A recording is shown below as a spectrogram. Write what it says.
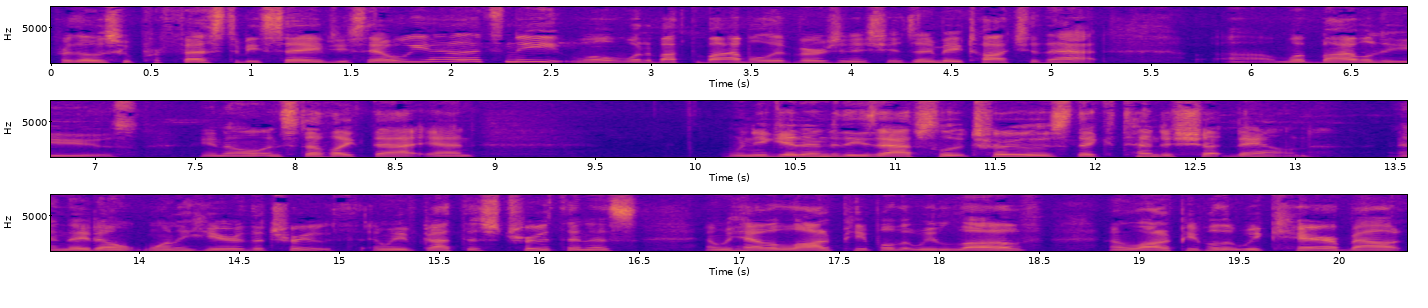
for those who profess to be saved. You say, oh, yeah, that's neat. Well, what about the Bible version issue? Has anybody taught you that? Uh, what Bible do you use? You know, and stuff like that. And when you get into these absolute truths, they tend to shut down and they don't want to hear the truth. And we've got this truth in us, and we have a lot of people that we love and a lot of people that we care about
